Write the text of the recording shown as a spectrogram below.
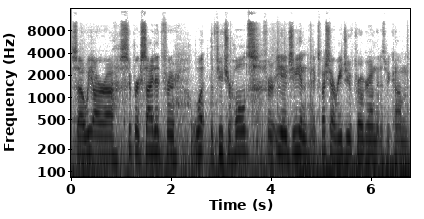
So we are uh, super excited for what the future holds for EAG and especially our Rejuve program that has become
